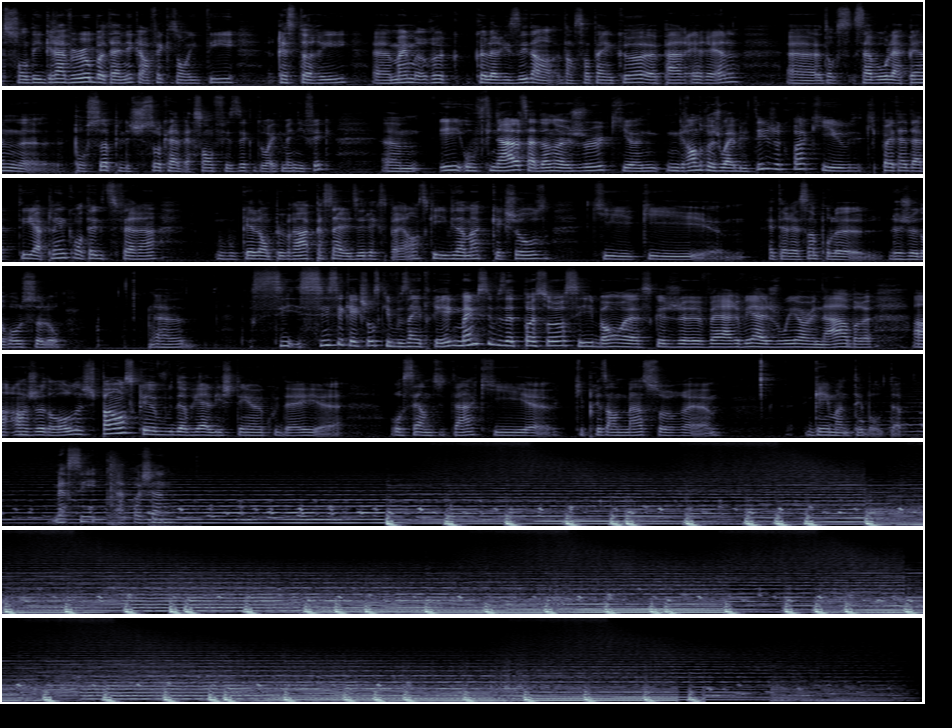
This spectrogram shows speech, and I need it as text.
sont des gravures botaniques en fait qui ont été restaurées, même recolorisées dans, dans certains cas par RL. Euh, donc ça vaut la peine euh, pour ça, puis je suis sûr que la version physique doit être magnifique. Euh, et au final, ça donne un jeu qui a une, grande rejouabilité, je crois, qui, qui, peut être adapté à plein de contextes différents, auxquels on peut vraiment personnaliser l'expérience, qui est évidemment quelque chose qui, qui est intéressant pour le, le, jeu de rôle solo. Si, si c'est quelque chose qui vous intrigue, même si vous n'êtes pas sûr si, bon, est-ce que je vais arriver à jouer un arbre en, jeu de rôle, je pense que vous devriez aller jeter un coup d'œil euh, au CERN du temps qui, euh, qui est présentement sur euh, Game on Tabletop. Merci, à la prochaine.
